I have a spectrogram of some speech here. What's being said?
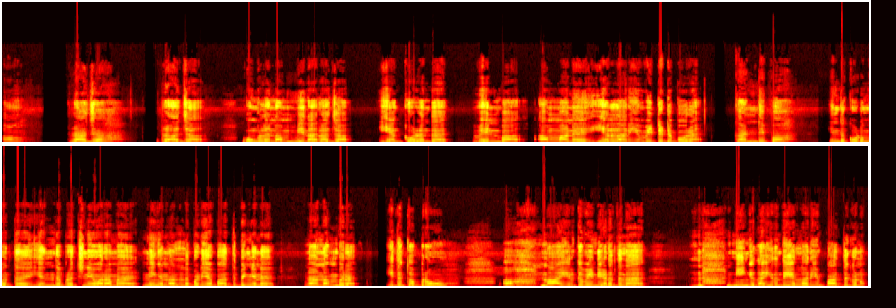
ஆ? ராஜா ராஜா உங்களை நம்பிதான் ராஜா. என் குழந்தை வெண்பா அம்மான்னு எல்லாரையும் விட்டுட்டு போறேன். கண்டிப்பா இந்த குடும்பத்தை எந்த பிரச்சனையும் வராம நீங்க நல்லபடியா பார்த்துப்பீங்கன்னு நான் நம்புறேன். இதுக்கப்புறம் நான் இருக்க வேண்டிய இடத்துல நீங்க தான் இருந்து எல்லாரையும் பார்த்துக்கணும்.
